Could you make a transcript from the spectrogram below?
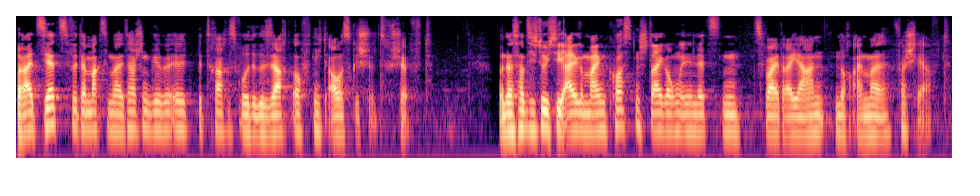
Bereits jetzt wird der maximale Taschengeldbetrag, es wurde gesagt, oft nicht ausgeschöpft. Und das hat sich durch die allgemeinen Kostensteigerungen in den letzten zwei, drei Jahren noch einmal verschärft.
